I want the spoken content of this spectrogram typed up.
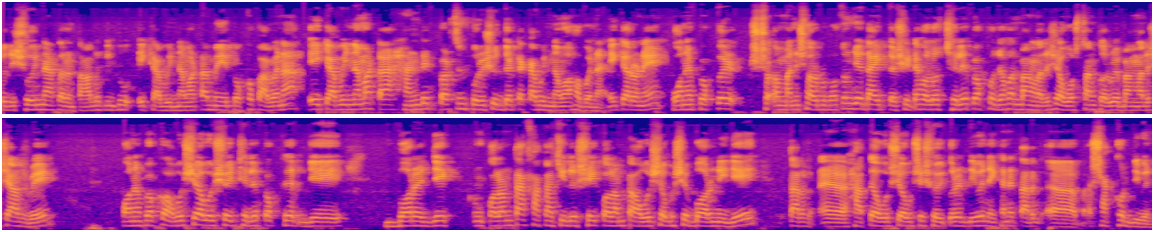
যদি সই না করেন, তাহলে কিন্তু এই কাবিননামাটা মেয়ে পক্ষ পাবে না। এই কাবিননামাটা হান্ড্রেড পার্সেন্ট পরিশুদ্ধ একটা কাবিননামা হবে না। এই কারণে কনে পক্ষের মানে সর্বপ্রথম যে দায়িত্ব, সেটা হলো ছেলে পক্ষ যখন বাংলাদেশে অবস্থান করবে, বাংলাদেশে আসবে কনে পক্ষ অবশ্যই অবশ্যই ছেলে পক্ষের যে বরের যে কলমটা ফাঁকা ছিল, সেই কলমটা অবশ্যই অবশ্যই বর নিজে তার হাতে অবশ্যই অবশ্যই সই করে দিবেন। এখানে তার স্বাক্ষর দিবেন।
